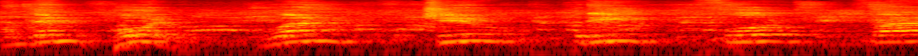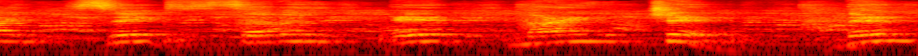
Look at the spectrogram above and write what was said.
And then hold. One, two, three, four, five, six, seven, eight, nine, ten. Then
